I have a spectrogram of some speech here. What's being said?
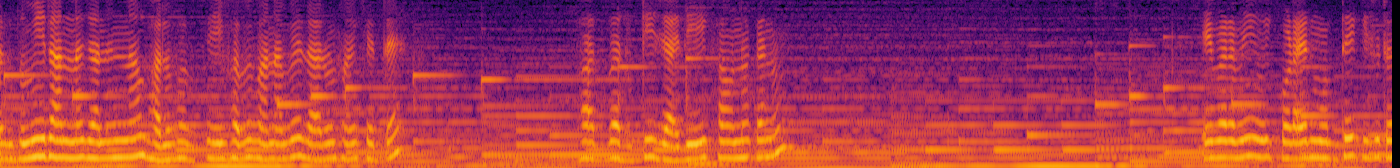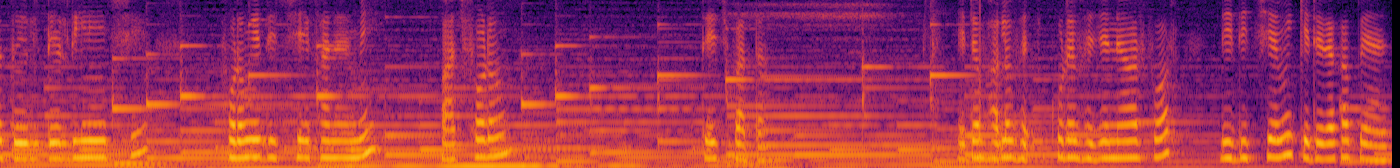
একদমই রান্না জানেন না, ভালোভাবে এইভাবে বানাবে, দারুণ হয় খেতে। ভাত বা রুটি যাই দিয়েই খাও না কেন? এবার আমি ওই কড়াইয়ের মধ্যে কিছুটা তেল তেল দিয়ে নিচ্ছি ফোড়ঙে দিচ্ছি এখানে আমি পাঁচ ফোড়ন, তেজপাতা। এটা ভালো করে ভেজে নেওয়ার পর দিয়ে দিচ্ছি আমি কেটে রাখা পেঁয়াজ।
